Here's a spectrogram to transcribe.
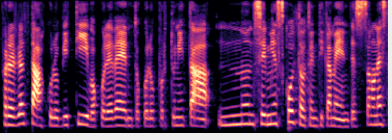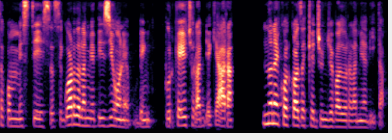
Però in realtà quell'obiettivo, quell'evento, quell'opportunità, non, se mi ascolto autenticamente, se sono onesta con me stessa, se guardo la mia visione, ben, purché io ce l'abbia chiara, non è qualcosa che aggiunge valore alla mia vita.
